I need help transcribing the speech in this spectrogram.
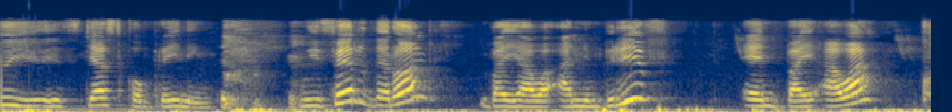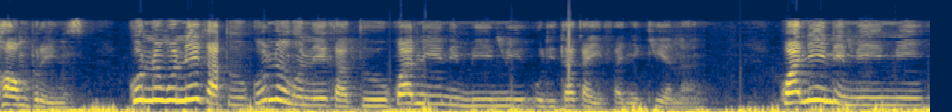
you is just complaining. we fail the road by our unbelief and by our complaints. Kunungunika tu, kunungunika tu. Kwa nini mimi ulitaka ifanyikie nani? Kwa nini mimi?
